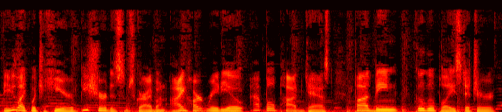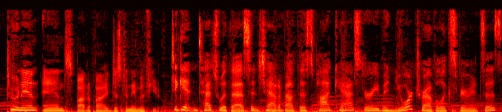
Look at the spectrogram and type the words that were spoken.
If you like what you hear, be sure to subscribe on iHeartRadio, Apple Podcast, Podbean, Google Play, Stitcher, TuneIn, and Spotify, just to name a few. To get in touch with us and chat about this podcast or even your travel experiences,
